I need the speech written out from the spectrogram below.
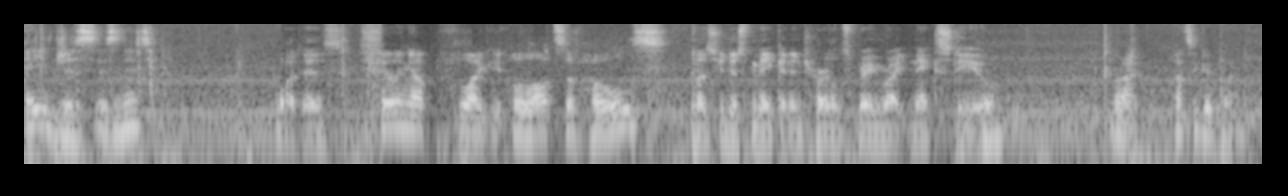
ages, isn't it? What is? Filling up like lots of holes. Unless you just make an internal spring right next to you. Right, that's a good point.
